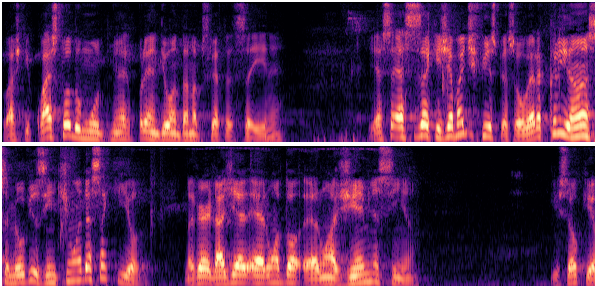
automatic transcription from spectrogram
Eu acho que quase todo mundo né, aprendeu a andar na bicicleta dessa aí, né? E essa, essas aqui já é mais difícil, pessoal. Eu era criança, meu vizinho tinha uma dessa aqui, ó. Na verdade, era uma, era uma gêmea assim, ó. Isso é o que?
